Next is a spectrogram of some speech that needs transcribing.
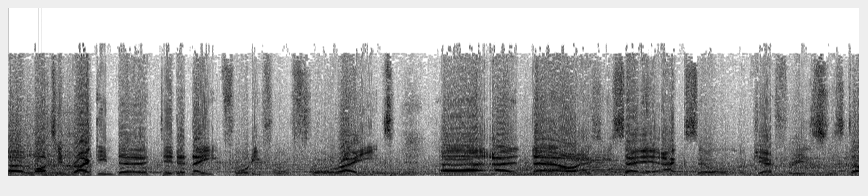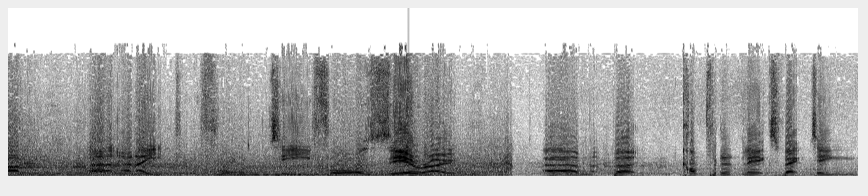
Uh, Martin Ragginger did an 8:44.48, uh, and now, as you say, Axcil Jefferies has done uh, an 8:44.0. Um, but confidently expecting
